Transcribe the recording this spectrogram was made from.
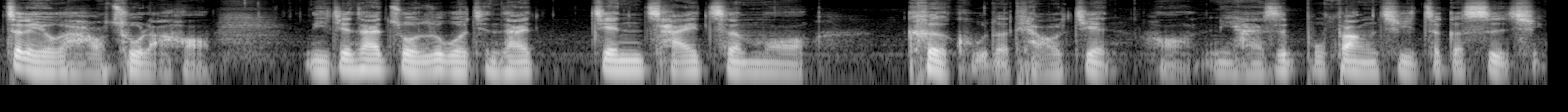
这个有个好处啦，哈，你兼差做，如果兼差兼差这么刻苦的条件，哈，你还是不放弃这个事情。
